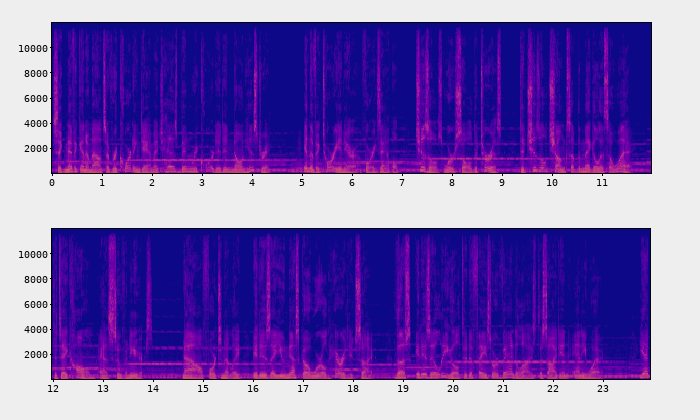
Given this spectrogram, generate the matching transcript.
Significant amounts of recording damage has been recorded in known history. In the Victorian era, for example, chisels were sold to tourists to chisel chunks of the megaliths away to take home as souvenirs. Now, fortunately, it is a UNESCO World Heritage Site, thus it is illegal to deface or vandalize the site in any way. Yet,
